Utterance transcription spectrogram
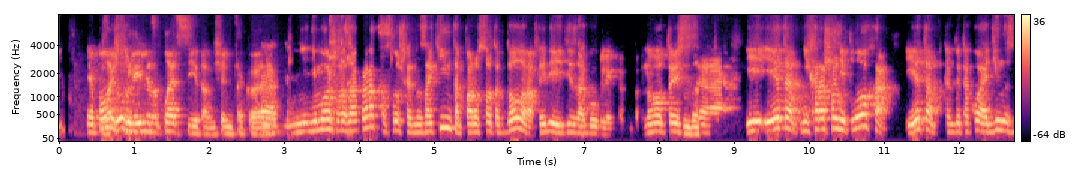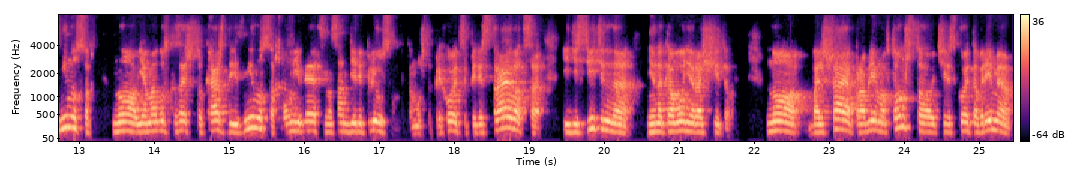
я помню, загугли или заплати, там, что-нибудь такое. Да, не, не можешь разобраться, слушай, ну закинь там пару соток долларов или иди загугли. Как бы. Ну вот, то есть, да. э, и, и это не хорошо, не плохо, и это как бы такой один из минусов но я могу сказать, что каждый из минусов, он является на самом деле плюсом, потому что приходится перестраиваться и действительно ни на кого не рассчитывать. Но большая проблема в том, что через какое-то время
